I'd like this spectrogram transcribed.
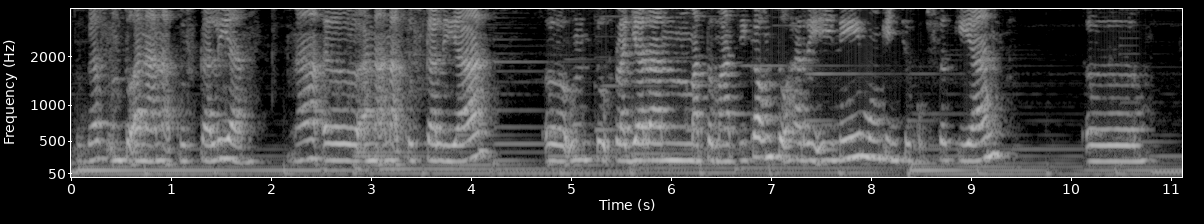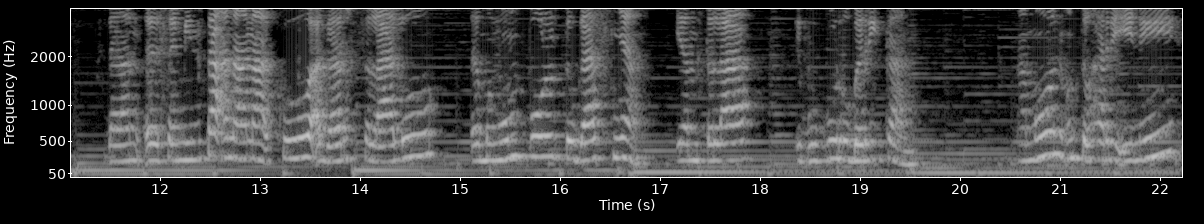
Tugas untuk anak-anakku sekalian. Nah, e, anak-anakku sekalian, e, untuk pelajaran matematika untuk hari ini mungkin cukup sekian. E, dan e, saya minta anak-anakku agar selalu e, mengumpul tugasnya yang telah ibu guru berikan. Namun untuk hari ini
